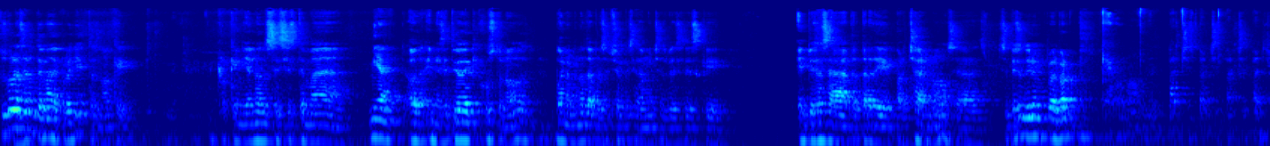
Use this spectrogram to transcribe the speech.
Pues vuelve a ser un tema de proyectos, ¿no? Que creo que ya no sé si es tema... Mira, en el sentido de que justo, ¿no? bueno, al menos la percepción que se da muchas veces es que empiezas a tratar de parchar, ¿no? O sea, se empieza a hundir el barco, ¿qué hago, no? Parches, parches, parches, parches.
